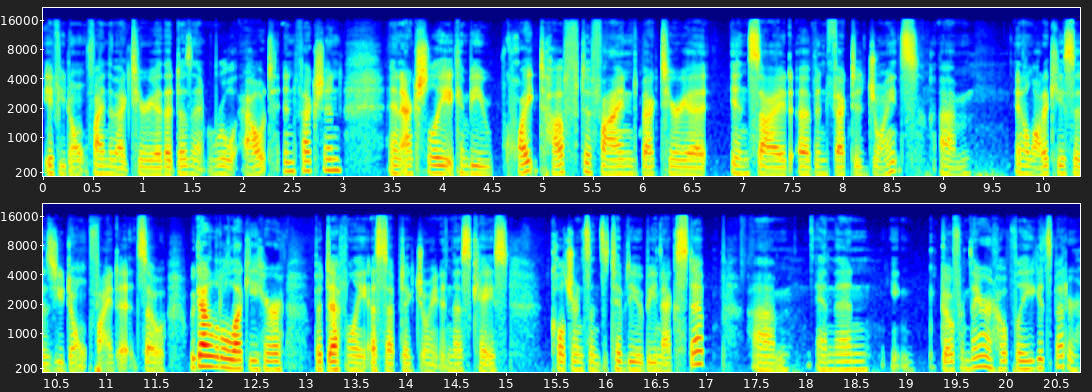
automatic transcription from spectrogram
if you don't find the bacteria, that doesn't rule out infection. And actually, it can be quite tough to find bacteria inside of infected joints. Um, in a lot of cases, you don't find it. So we got a little lucky here, but definitely a septic joint in this case. Culture and sensitivity would be next step, um, and then go from there and hopefully he gets better.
